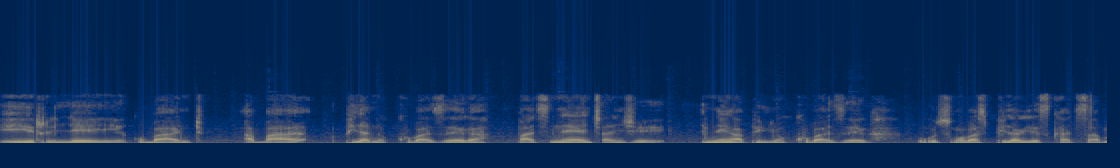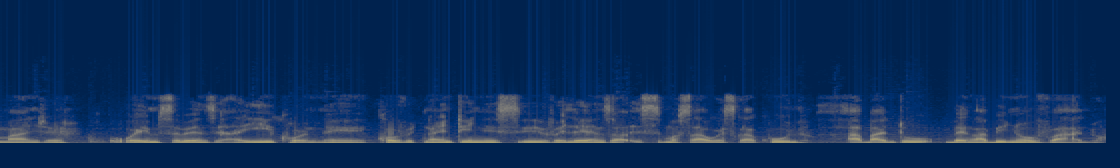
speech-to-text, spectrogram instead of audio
i-relay kubantu abaphila nokukhubazeka but nentsha nje nengaphili nokukhubazeka ukuthi ngoba siphila kulesi sikhathi samanje where imisebenzi ayikho ne-covid-19 isivele yenza isimo sawo esikakhulu. Abantu bengabi novalo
